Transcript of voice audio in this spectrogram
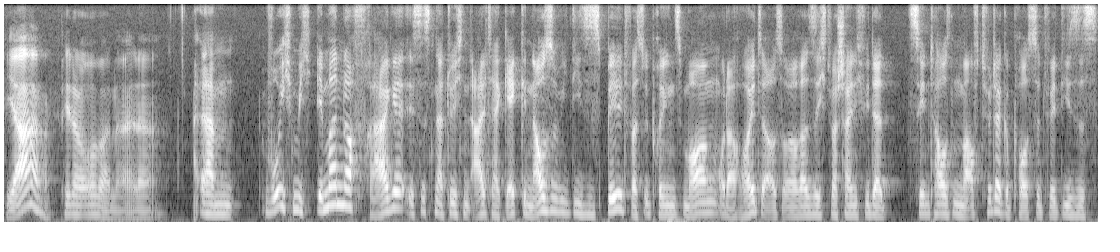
Ja, Peter Orban, Alter. Ähm, wo ich mich immer noch frage, ist es natürlich ein alter Gag, genauso wie dieses Bild, was übrigens morgen oder heute aus eurer Sicht wahrscheinlich wieder 10.000 Mal auf Twitter gepostet wird, dieses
